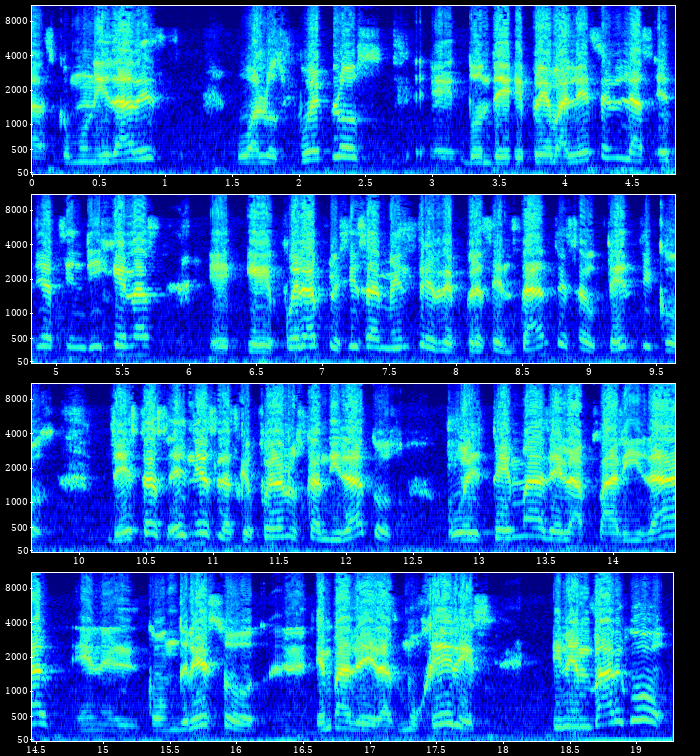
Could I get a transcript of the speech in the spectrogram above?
las comunidades o a los pueblos eh, donde prevalecen las etnias indígenas eh, que fueran precisamente representantes auténticos de estas etnias las que fueran los candidatos o el tema de la paridad en el Congreso, el tema de las mujeres. Sin embargo,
